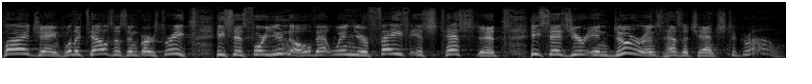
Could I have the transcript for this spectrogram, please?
Why, James? Well, he tells us in verse 3, he says, For you know that when your faith is tested, he says, your endurance has a chance to grow.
